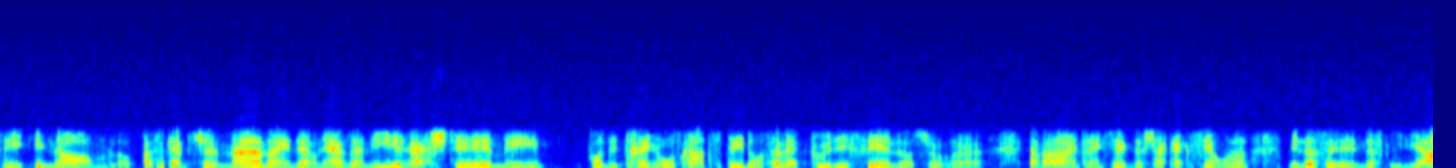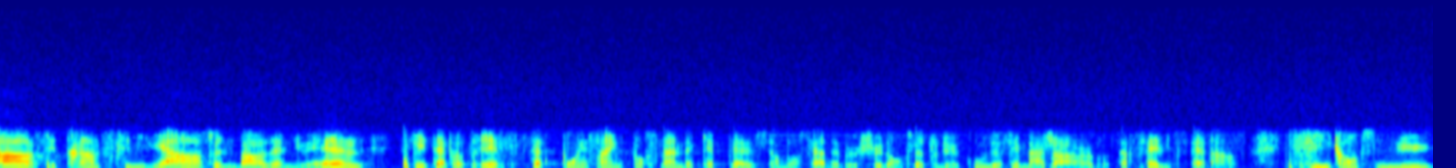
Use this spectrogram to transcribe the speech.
c'est énorme, là, parce qu'habituellement, dans les dernières années, ils rachetaient, mais pas des très grosses quantités, donc ça avait peu d'effet sur euh, la valeur intrinsèque de chaque action. Là. Mais là, c'est 9 milliards, c'est 36 milliards sur une base annuelle, ce qui est à peu près 7,5% de capitalisation boursière de Berkshire. Donc là, tout d'un coup, là, c'est majeur. Ça fait une différence. S'il continue,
